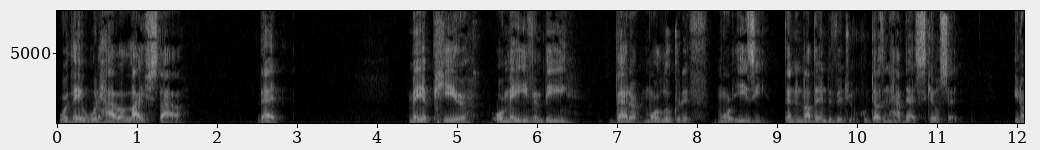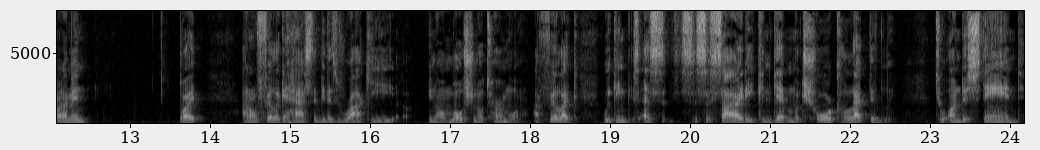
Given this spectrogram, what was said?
where they would have a lifestyle that may appear or may even be better, more lucrative, more easy than another individual who doesn't have that skill set. You know what I mean? But I don't feel like it has to be this rocky, you know, emotional turmoil. I feel like we can, as society, can get mature collectively to understand,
